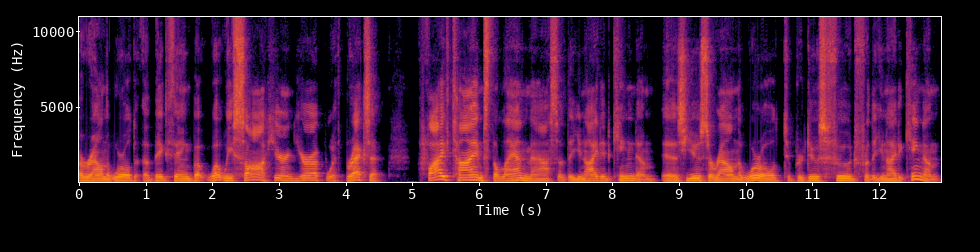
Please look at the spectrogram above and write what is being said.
around the world a big thing, but what we saw here in Europe with Brexit, five times the land mass of the United Kingdom is used around the world to produce food for the United Kingdom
